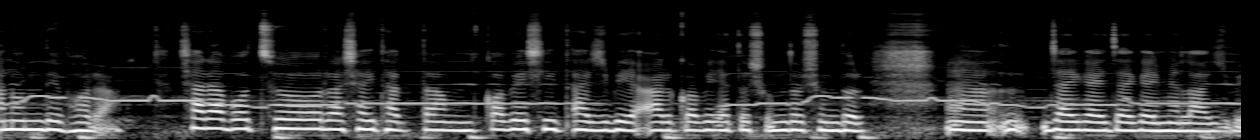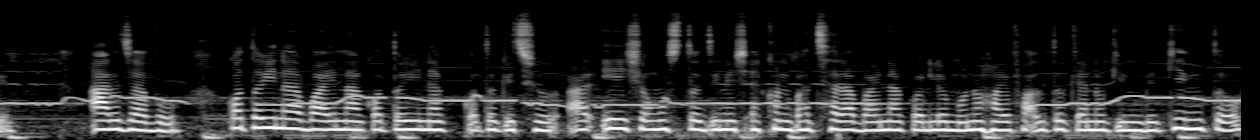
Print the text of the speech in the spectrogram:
আনন্দে ভরা। সারা বছর আশায় থাকতাম, কবে শীত আসবে আর কবে এত সুন্দর সুন্দর জায়গায় জায়গায় মেলা আসবে। আর যাব। কতই না বায়না, কতই না কত কিছু। আর এই সমস্ত জিনিস এখন বাচ্চারা বায়না করলে মনে হয় ফালতু কেন কিনবে? কিন্তু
